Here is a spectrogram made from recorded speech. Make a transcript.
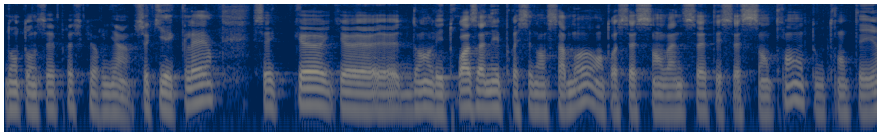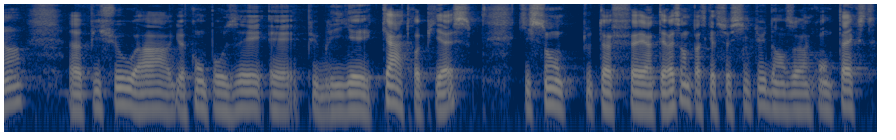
dont on ne sait presque rien. Ce qui est clair, c'est que dans les trois années précédant sa mort, entre 1627 et 1630 ou 31, euh, Pichou a composé et publié quatre pièces qui sont tout à fait intéressantes parce qu'elles se situent dans un contexte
